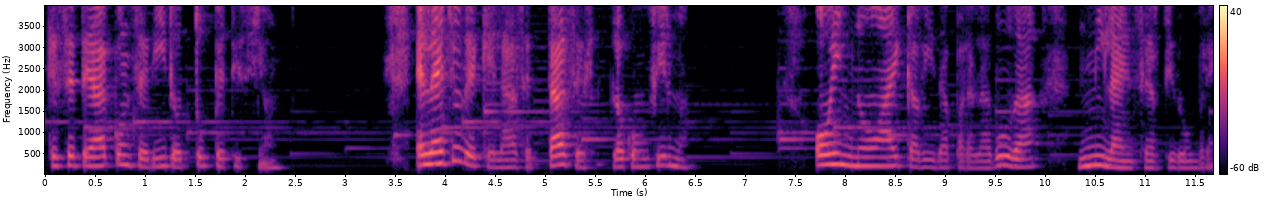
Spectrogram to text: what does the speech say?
que se te ha concedido tu petición. El hecho de que la aceptases lo confirma. Hoy no hay cabida para la duda ni la incertidumbre.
